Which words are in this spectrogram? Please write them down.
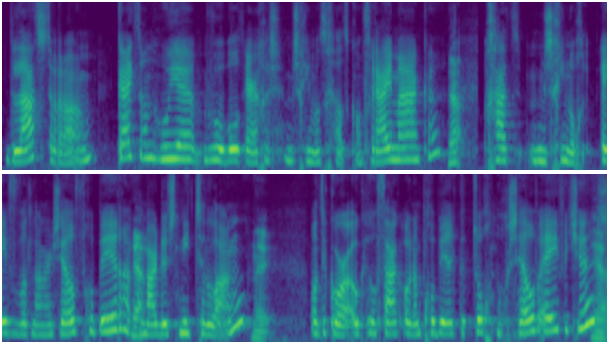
de laatste rang, kijk dan hoe je bijvoorbeeld ergens misschien wat geld kan vrijmaken. Ja. Ga het misschien nog even wat langer zelf proberen, Ja. maar dus niet te lang. Nee. Want ik hoor ook heel vaak, oh dan probeer ik het toch nog zelf eventjes. Ja.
